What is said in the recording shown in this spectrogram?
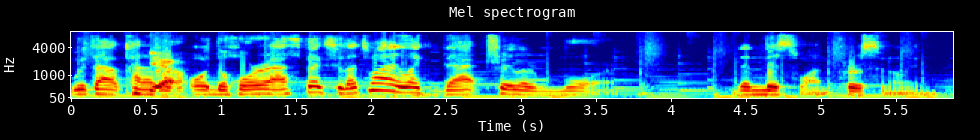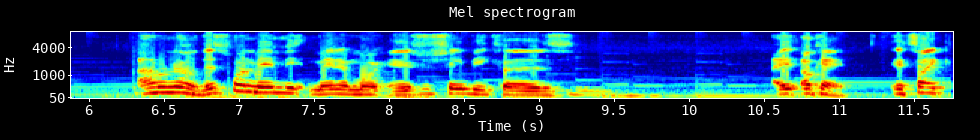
without kind of Yeah. like, or the horror aspect. So that's why I like that trailer more than this one personally. I don't know. This one made me made it more interesting because, I, okay, it's like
